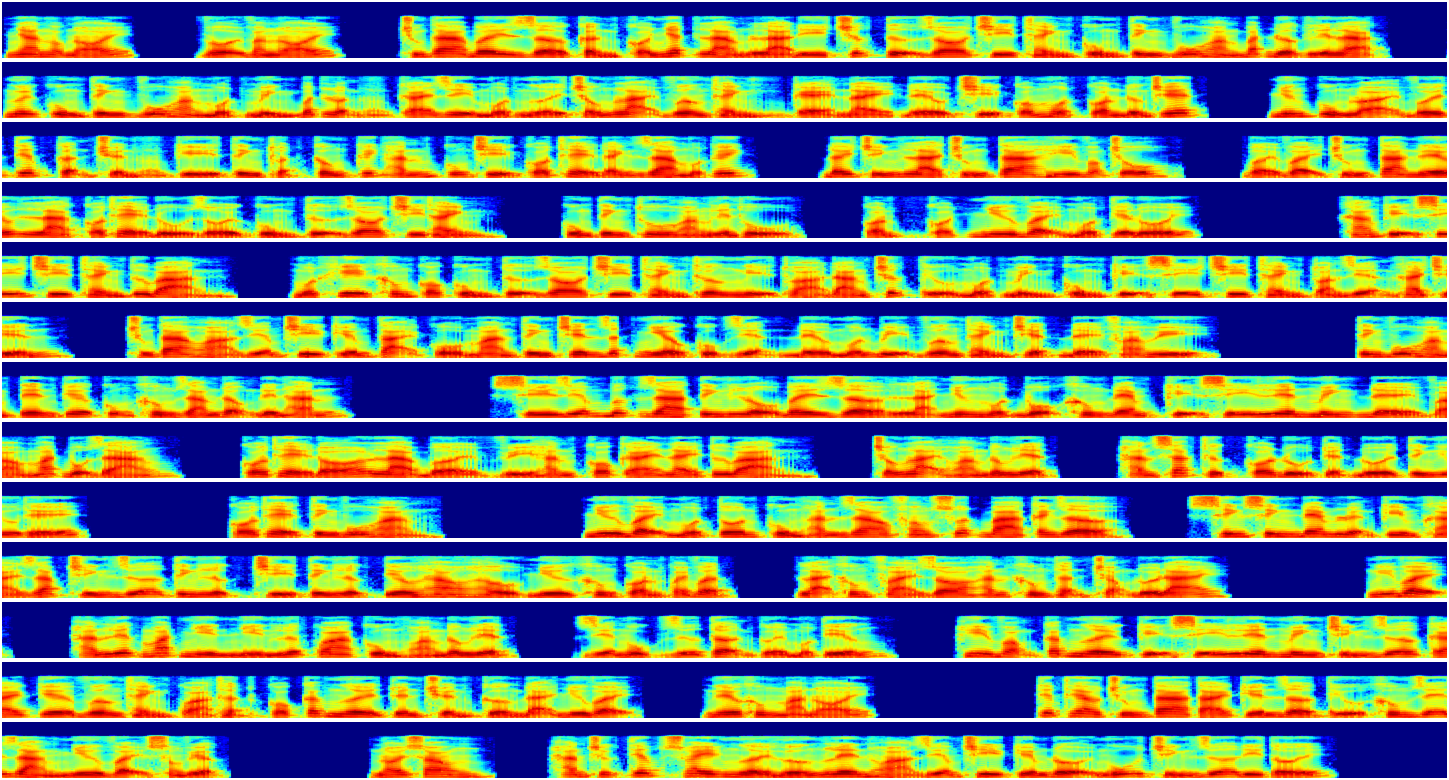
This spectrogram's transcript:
Nhan ngọc nói, vội vàng nói, chúng ta bây giờ cần có nhất làm là đi trước tự do chi thành cùng tinh vũ hoàng bắt được liên lạc. Ngươi cùng tinh vũ hoàng một mình bất luận cái gì một người chống lại vương thành, kẻ này đều chỉ có một con đường chết nhưng cùng loại với tiếp cận chuyển kỳ tinh thuật công kích hắn cũng chỉ có thể đánh ra một kích, đây chính là chúng ta hy vọng chỗ, bởi vậy chúng ta nếu là có thể đủ rồi cùng tự do chi thành, cùng tinh thu hoàng liên thủ, còn có như vậy một tia đối. Kháng kỵ sĩ chi thành tư bản, một khi không có cùng tự do chi thành thương nghị thỏa đáng trước tiểu một mình cùng kỵ sĩ chi thành toàn diện khai chiến, chúng ta hỏa diễm chi kiếm tại cổ man tinh trên rất nhiều cục diện đều muốn bị vương thành triệt để phá hủy. Tinh vũ hoàng tên kia cũng không dám động đến hắn. Xí diễm bước ra tinh lộ bây giờ là nhưng một bộ không đem kỵ sĩ liên minh để vào mắt bộ dáng có thể đó là bởi vì hắn có cái này tư bản, chống lại hoàng đông liệt, hắn xác thực có đủ tuyệt đối tính ưu thế. Có thể tinh vũ hoàng. Như vậy một tôn cùng hắn giao phong suốt ba canh giờ, sinh sinh đem luyện kim khải giáp chính giữa tinh lực chỉ tinh lực tiêu hao hầu như không còn quái vật, lại không phải do hắn không thận trọng đối đãi. Nghĩ vậy, hắn liếc mắt nhìn nhìn lướt qua cùng hoàng đông liệt, diện mục dữ tợn cười một tiếng, hy vọng các ngươi kỵ sĩ liên minh chính giữa cái kia vương thành quả thật có các ngươi tuyên truyền cường đại như vậy, nếu không mà nói. Tiếp theo chúng ta tái kiến giờ tiểu không dễ dàng như vậy xong việc. Nói xong hắn trực tiếp xoay người hướng lên hỏa diễm chi kiếm đội ngũ chính giữa đi tới.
